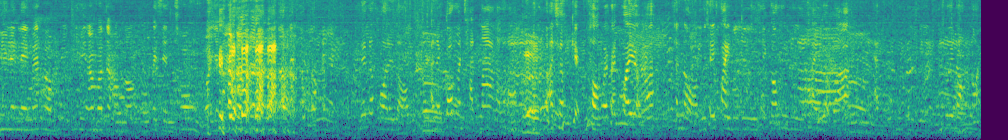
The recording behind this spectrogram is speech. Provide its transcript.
มีเล็งๆไหมครับพี่อ้ำว่าจะเอาน้องเขาไปเซ็นช่องหรือว่ายังไง เล่นละครเลยเหรออันนั้นกล้องมันชัดมากอะนะคะเออ อาจจะเก็บน้องไว้ค่อยๆแบบว่าถนอมใช้ไฟดีๆใช้กล้องดีๆใช้แบบว่าแอปช่ วยน้องหน่อย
